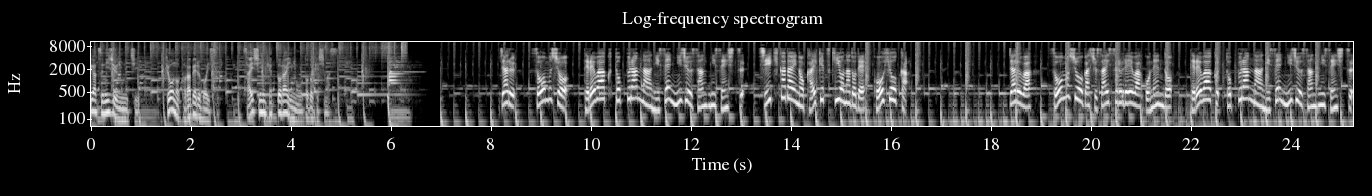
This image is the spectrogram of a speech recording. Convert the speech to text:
月22日今日のトラベルボイス最新ヘッドラインをお届けします。JAL 総務省テレワークトップランナー2023に選出地域課題の解決寄与などで高評価。JAL は総務省が主催する令和5年度テレワークトップランナー2023に選出。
